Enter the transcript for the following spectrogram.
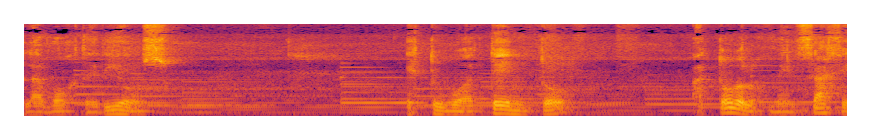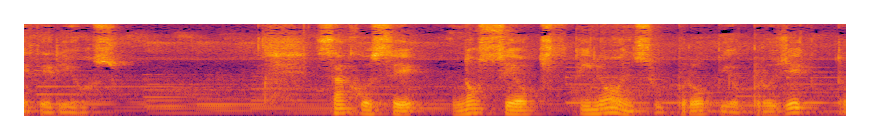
la voz de Dios, estuvo atento a todos los mensajes de Dios. San José no se obstinó en su propio proyecto.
